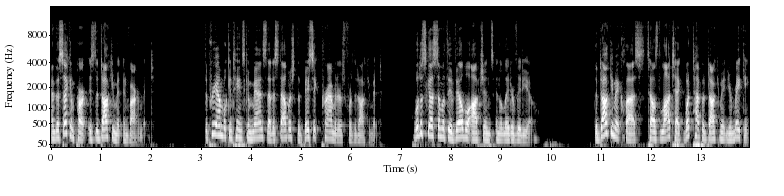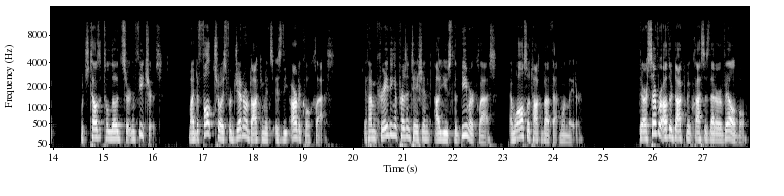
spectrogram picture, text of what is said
and the second part is the document environment. The preamble contains commands that establish the basic parameters for the document. We'll discuss some of the available options in a later video. The document class tells LaTeX what type of document you're making, which tells it to load certain features. My default choice for general documents is the article class. If I'm creating a presentation, I'll use the Beamer class, and we'll also talk about that one later. There are several other document classes that are available,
